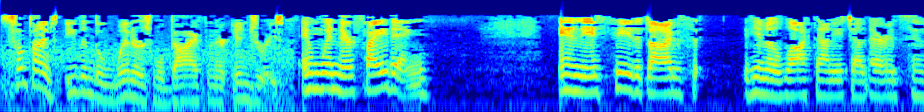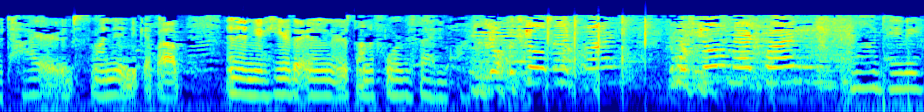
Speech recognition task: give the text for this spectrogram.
sometimes even the winners will die from their injuries. And when they're fighting, and you see the dogs, you know, locked on each other and so tired and just wanting to give up, and then you hear the owners on the floor beside him Let's go, let's go, Magpie. Let's go, Magpie. Come on, baby.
